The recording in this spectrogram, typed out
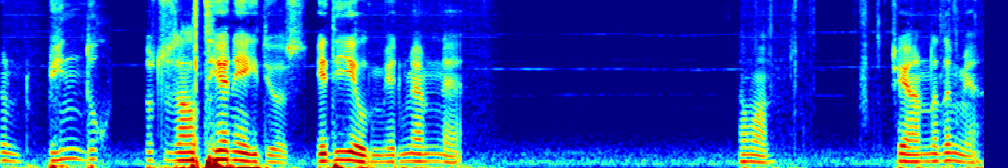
Dur, 1936'ya neye gidiyoruz? 7 yıl bilmem ne. Tamam. Şey anladım ya.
